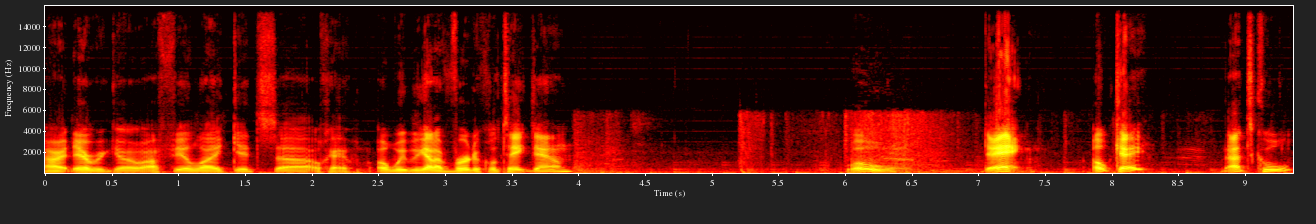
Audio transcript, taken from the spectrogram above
Alright, there we go. I feel like it's, uh, okay. Oh, wait, we got a vertical takedown? Whoa. Dang. Okay. That's cool.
